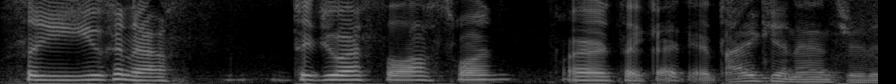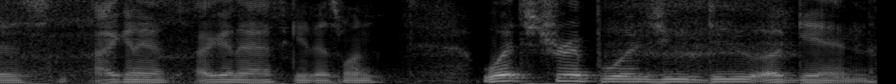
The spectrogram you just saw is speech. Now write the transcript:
So you can ask. Did you ask the last one, or I think I did? I can answer this. I can. Ans- I can ask you this one. Which trip would you do again?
